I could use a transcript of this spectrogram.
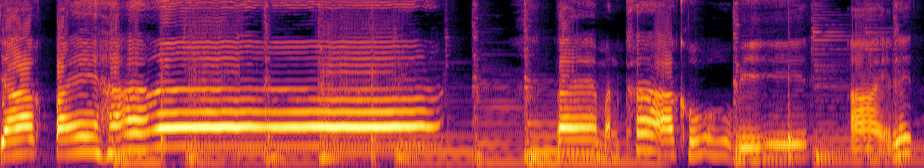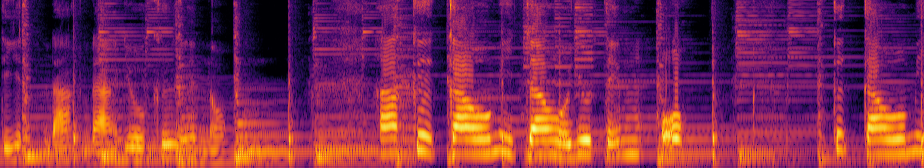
อยากไปหา แต่มันค่าโควิดอายเลยติดดักด่างอยู่คือนก หากคือเก่ามีเจ้าอยู่เต็มอก คือเก่ามี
